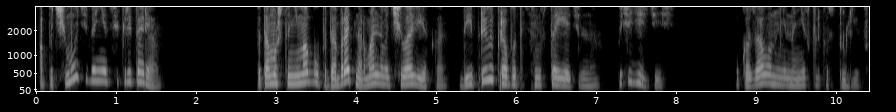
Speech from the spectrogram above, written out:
«А почему у тебя нет секретаря?» «Потому что не могу подобрать нормального человека, да и привык работать самостоятельно. Посиди здесь». Указал он мне на несколько стульев.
